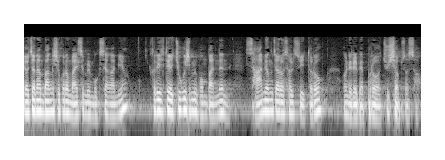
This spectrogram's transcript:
여전한 방식으로 말씀을 묵상하며 그리스도의 죽으심을 본받는 사명자로 설 수 있도록 은혜를 베풀어 주시옵소서.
